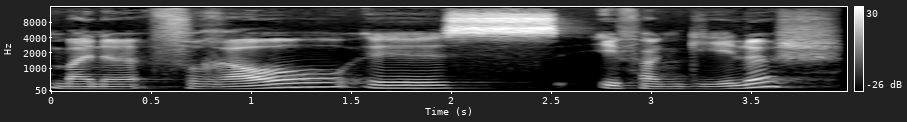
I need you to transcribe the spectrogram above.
meine Frau ist evangelisch,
